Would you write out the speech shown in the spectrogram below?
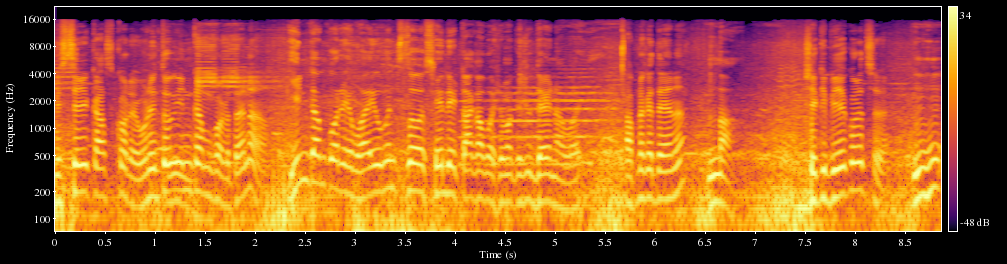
মিস্ত্রির কাজ করে উনি তো ইনকাম করে তাই না? ইনকাম করে ভাই ওখানে তো ছেলে টাকা পয়সা আমার কিছু দেয় না ভাই। আপনাকে দেয় না? না। সে কি বিয়ে করেছে? হুম।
